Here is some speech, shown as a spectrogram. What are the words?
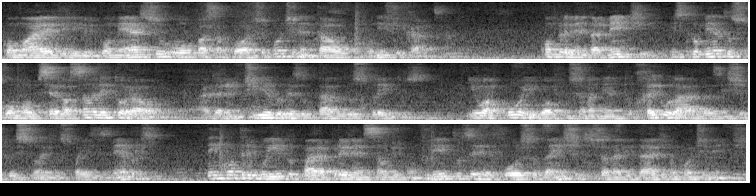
como área de livre comércio ou passaporte continental unificado. Complementarmente, instrumentos como a observação eleitoral, a garantia do resultado dos pleitos, e o apoio ao funcionamento regular das instituições dos países membros tem contribuído para a prevenção de conflitos e reforço da institucionalidade no continente,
